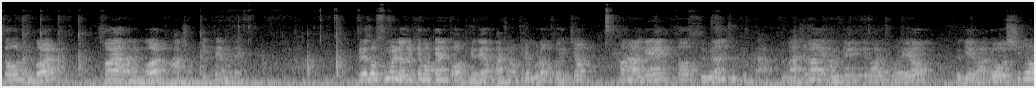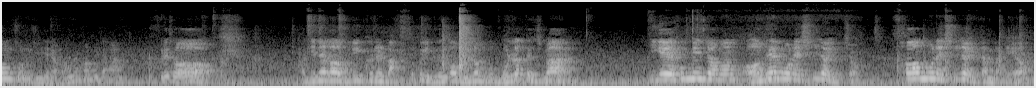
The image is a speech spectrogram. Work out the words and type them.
써는 걸 써야 하는 걸 아셨기 때문에. 그래서 28개밖에 하니까 어떻게 돼요? 마지막 길에 뭐라고 써있죠? 편하게 썼으면 좋겠다. 그 마지막에 담겨있는 게 바로 뭐예요? 그게 바로 실용정신이라고 하는 겁니다. 그래서 어, 니네가 우리 글을 막 쓰고 있는 거 물론 뭐 몰랐겠지만 이게 훈민정음 언해본에 실려 있죠. 서문에 실려 있단 말이에요.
